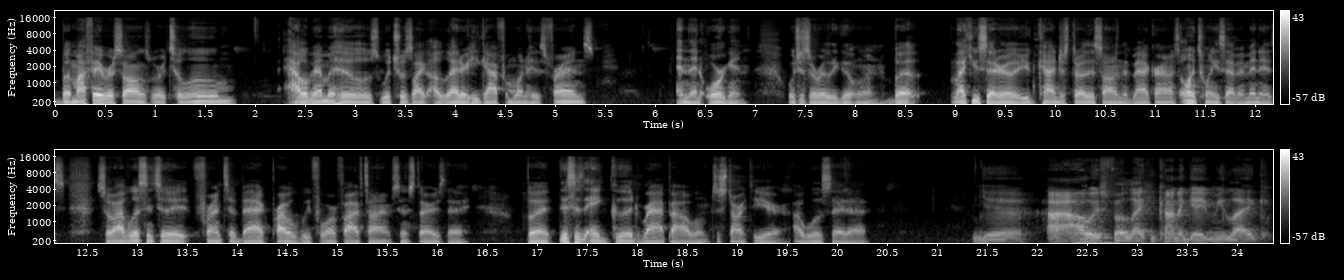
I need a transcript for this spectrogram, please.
But my favorite songs were Tulum, Alabama Hills, which was like a letter he got from one of his friends, and then Oregon, which is a really good one. But like you said earlier, you can kind of just throw this on in the background. It's only 27 minutes. So I've listened to it front to back probably four or five times since Thursday. But this is a good rap album to start the year. I will say that. Yeah, I, I always felt like he kind of gave me like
